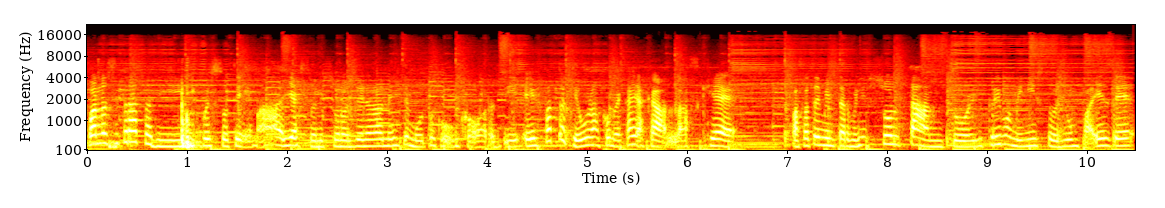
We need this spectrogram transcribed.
Quando si tratta di, di, questo tema, gli estoni sono generalmente molto concordi e il fatto che una come Kaya Kallas, che è, passatemi il termine, soltanto il primo ministro di un paese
